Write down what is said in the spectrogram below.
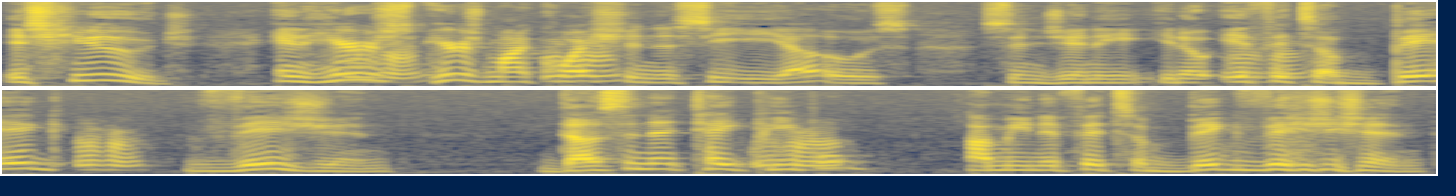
It's huge. And here's Mm-hmm. here's my question to CEOs, Shinjini. You know, if it's a Mm-hmm. big vision, doesn't it take Mm-hmm. people? I mean, if it's a big vision,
